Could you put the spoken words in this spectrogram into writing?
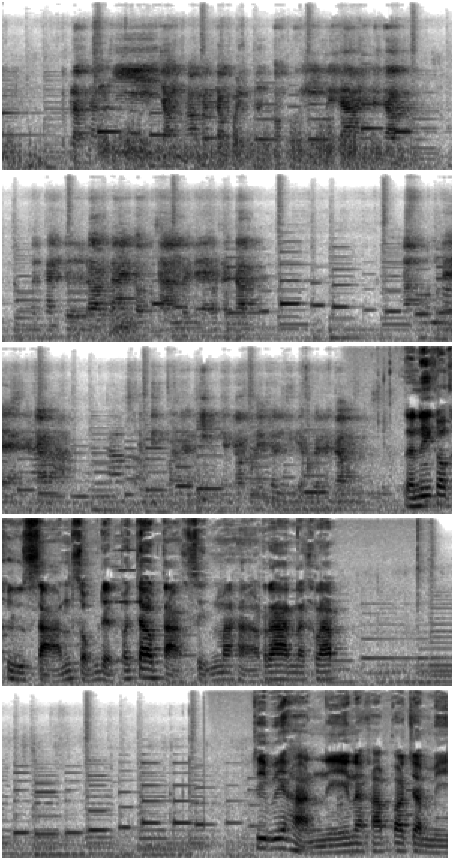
แรับให้ท่านได้ทำประจำวันเกิดของท่านนะครับรอบต้นโพใหญ่เสรีวันประจำวันเกิดของท่านนะครับเกิดวันไหนนะครับในเรื่องปิดวันกันนะครับสำหรับท่านที่จำความประจำวันเกิดของตัวเองไม่ได้นะครับเมื่อท่านเกิดรอบใต้ท้องช้างไปแล้วนะครับเอาแม่นะครับจะเป็นวันอาทิตย์นะครับให้ท่านเรียนไว้นะครับ และนี่ก็คือศาลสมเด็จพระเจ้าตากสินมหาราชนะครับ ที่วิหารนี้นะครับก็จะมี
